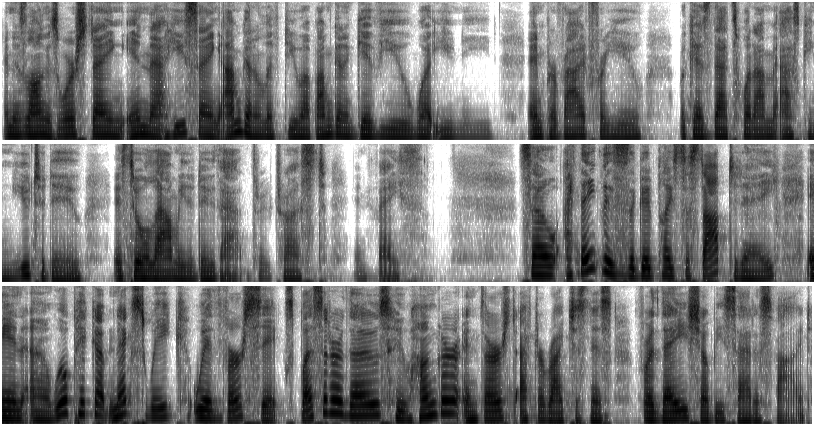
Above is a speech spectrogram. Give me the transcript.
And as long as we're staying in that, He's saying, I'm going to lift you up. I'm going to give you what you need and provide for you because that's what I'm asking you to do is to allow me to do that through trust and faith. So I think this is a good place to stop today, and uh, we'll pick up next week with verse 6 Blessed are those who hunger and thirst after righteousness, for they shall be satisfied.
